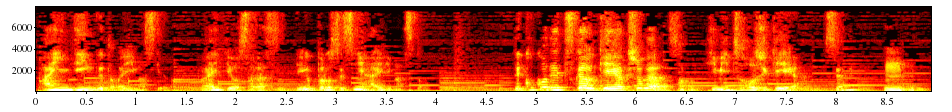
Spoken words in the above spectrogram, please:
あ、ファインディングとか言いますけど、はい。相手を探すっていうプロセスに入りますと。でここで使う契約書がその秘密保持契約ですよね。うん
